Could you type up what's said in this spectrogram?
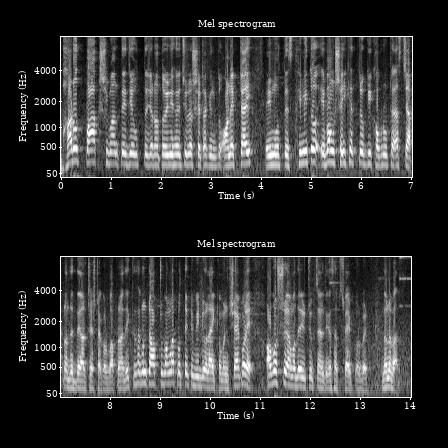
ভারত পাক সীমান্তে যে উত্তেজনা তৈরি হয়েছিল সেটা কিন্তু অনেকটাই এই মুহূর্তে স্থিমিত এবং সেই ক্ষেত্রেও কি খবর উঠে আসছে আপনাদের দেওয়ার চেষ্টা করব। আপনারা দেখতে থাকুন টক টু বাংলা, প্রত্যেকটি ভিডিও লাইক, কমেন্ট শেয়ার করে অবশ্যই আমাদের ইউটিউব চ্যানেলটিকে সাবস্ক্রাইব করবেন। ধন্যবাদ।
